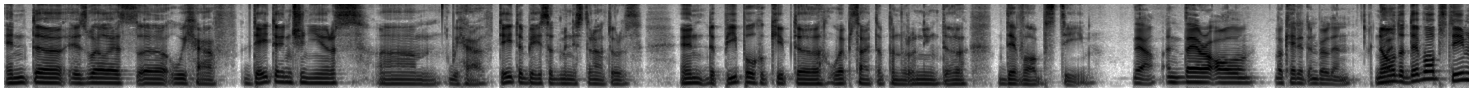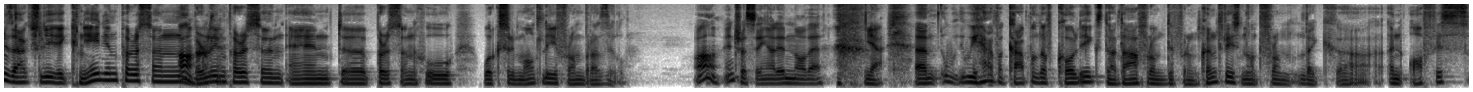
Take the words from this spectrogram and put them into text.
and uh, as well as uh, we have data engineers, um, we have database administrators, and the people who keep the website up and running, the DevOps team. Yeah, and they're all located in Berlin. No, the DevOps team is actually a Canadian person, Oh, Berlin okay. person, and a person who works remotely from Brazil. Oh, interesting. I didn't know that. yeah um, we have a couple of colleagues that are from different countries not from like uh, an office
